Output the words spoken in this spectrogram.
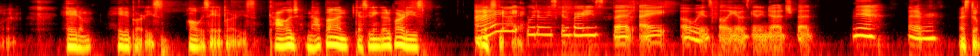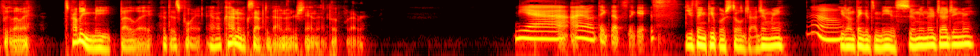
Hate them. Hated parties. Always hated parties. College not fun. Guess who didn't go to parties? This I guy. would always go to parties, but I always felt like I was getting judged. But yeah, whatever. I still feel that way. It's probably me, by the way, at this point, and I've kind of accepted that and understand that. But whatever. Yeah, I don't think that's the case. You think people are still judging me? No. You don't think it's me assuming they're judging me?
